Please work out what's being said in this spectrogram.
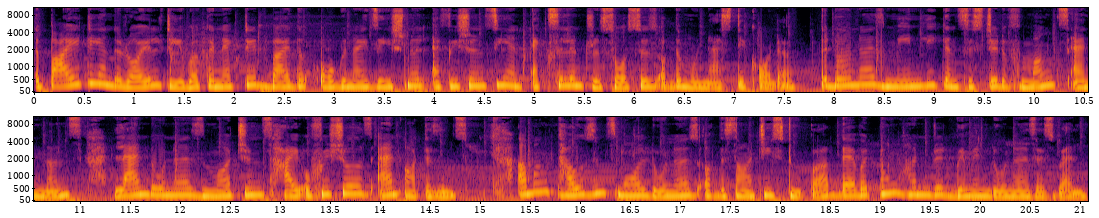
the piety and the royalty were connected by the organizational efficiency and excellent resources of the monastic order. The donors mainly consisted of monks and nuns, landowners, merchants, high officials, and artisans. Among thousand small donors of the Sanchi stupa, there were 200 women donors as well.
